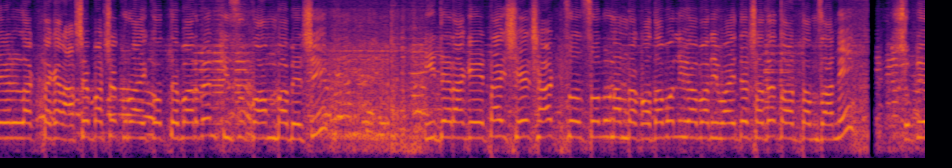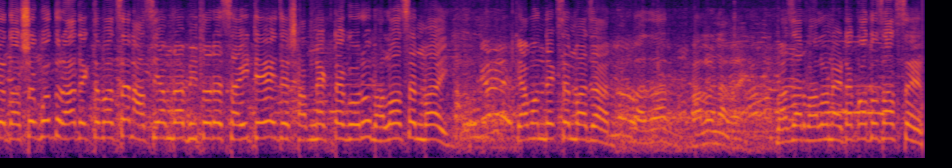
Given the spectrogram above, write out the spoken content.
দেড় লাখ টাকার আশেপাশে ক্রয় করতে পারবেন, কিছু কম বা বেশি। ঈদের আগে এটাই শেষ হাট। চলুন আমরা কথা বলি ব্যাপারী ভাইদের সাথে দরদাম জানি। সুপ্রিয় দর্শক বন্ধুরা দেখতে পাচ্ছেন আছি আমরা ভিতরে সাইটে যে সামনে একটা গরু। ভালো আছেন ভাই? কেমন দেখছেন বাজার? বাজার ভালো না ভাই। বাজার ভালো না? এটা কত চাচ্ছেন?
